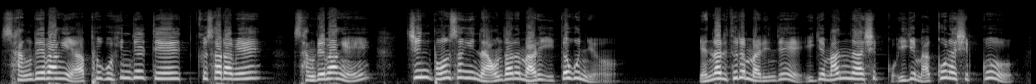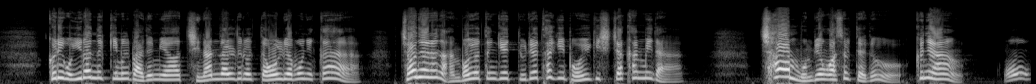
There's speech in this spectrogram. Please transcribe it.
상대방이 아프고 힘들 때 그 사람의 상대방의 찐 본성이 나온다는 말이 있더군요. 옛날에 들은 말인데 이게 맞나 싶고 이게 맞구나 싶고 그리고 이런 느낌을 받으며 지난 날들을 떠올려 보니까 전에는 안 보였던 게 뚜렷하게 보이기 시작합니다. 처음 문병 왔을 때도 그냥 어?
